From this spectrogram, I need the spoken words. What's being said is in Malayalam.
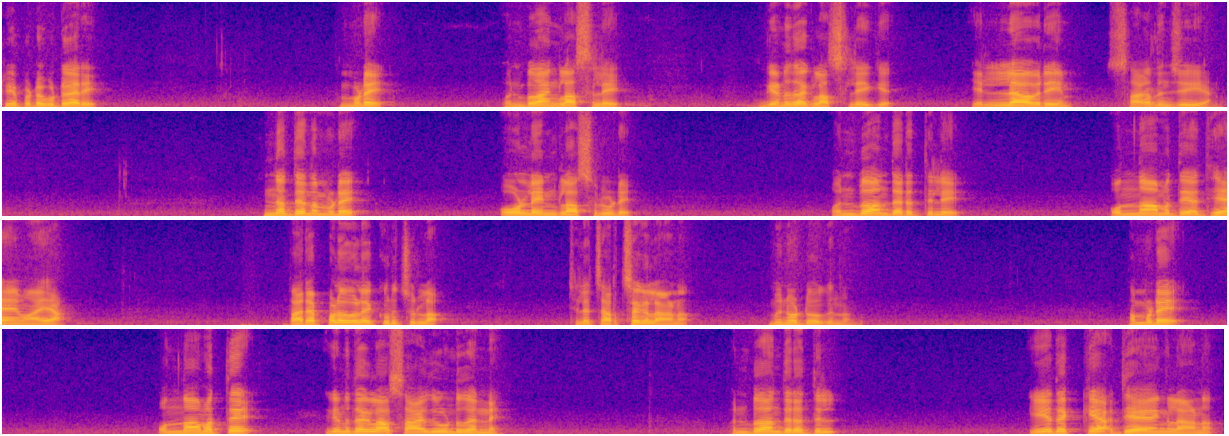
പ്രിയപ്പെട്ട കൂട്ടുകാരെ നമ്മുടെ ഒൻപതാം ക്ലാസ്സിലെ ഗണിത ക്ലാസ്സിലേക്ക് എല്ലാവരെയും സ്വാഗതം ചെയ്യുകയാണ്. ഇന്നത്തെ നമ്മുടെ ഓൺലൈൻ ക്ലാസ്സിലൂടെ ഒൻപതാം തരത്തിലെ ഒന്നാമത്തെ അധ്യായമായ പരപ്പളവുകളെക്കുറിച്ചുള്ള ചില ചർച്ചകളാണ് മുന്നോട്ട് വെക്കുന്നത്. നമ്മുടെ ഒന്നാമത്തെ ഗണിത ക്ലാസ് ആയതുകൊണ്ട് തന്നെ ഒൻപതാം തരത്തിൽ ഏതൊക്കെ അധ്യായങ്ങളാണ്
